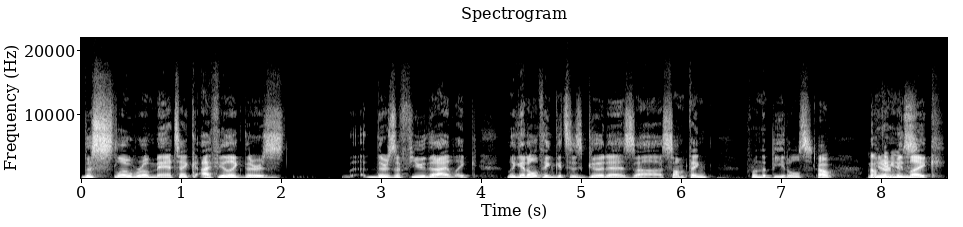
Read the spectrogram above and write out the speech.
the slow romantic, I feel like there's there's a few that I like. Like I don't think it's as good as uh, something from the Beatles. Oh, you know what I mean? is. Like,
